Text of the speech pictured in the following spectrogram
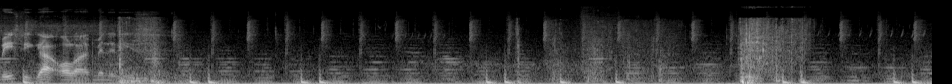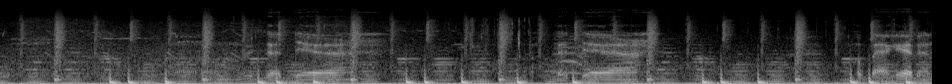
basically got all our amenities. There. There. Go back here then.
